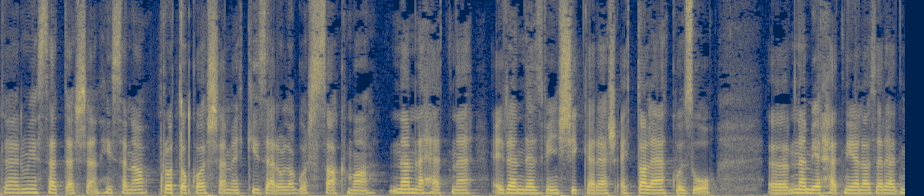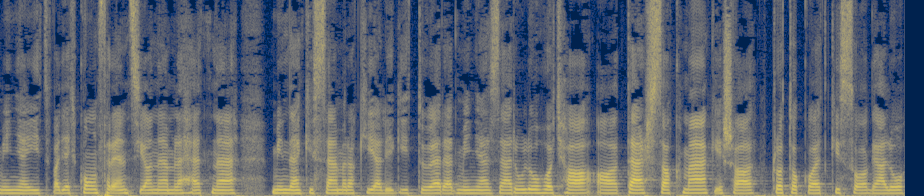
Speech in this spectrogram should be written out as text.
Természetesen, hiszen a protokoll sem egy kizárólagos szakma. Nem lehetne egy rendezvény sikeres, egy találkozó nem érhetné el az eredményeit, vagy egy konferencia nem lehetne mindenki számára kielégítő eredménnyel záruló, hogyha a társszakmák és a protokollt kiszolgáló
